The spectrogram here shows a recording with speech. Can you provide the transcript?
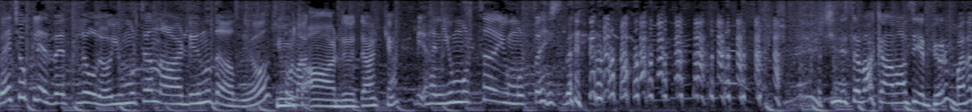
ve çok lezzetli oluyor. Yumurtanın ağırlığını da alıyor. Yumurta Sumak. ağırlığı derken. Bir- Hani yumurta yumurta işte. Şimdi sabah kahvaltı yapıyorum. Bana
